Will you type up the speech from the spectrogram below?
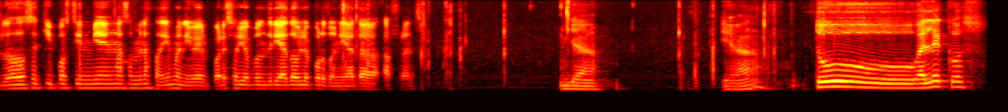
los dos equipos tienen bien más o menos con el mismo nivel. Por eso yo pondría doble oportunidad a, a Francia. Ya. Ya. Tú, Alecos,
